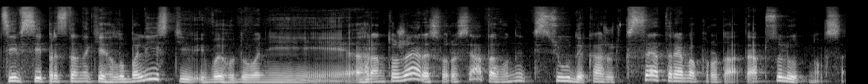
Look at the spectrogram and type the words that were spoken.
Ці всі представники глобалістів і вигодовані грантожери, соросята, вони всюди кажуть, все треба продати, абсолютно все.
